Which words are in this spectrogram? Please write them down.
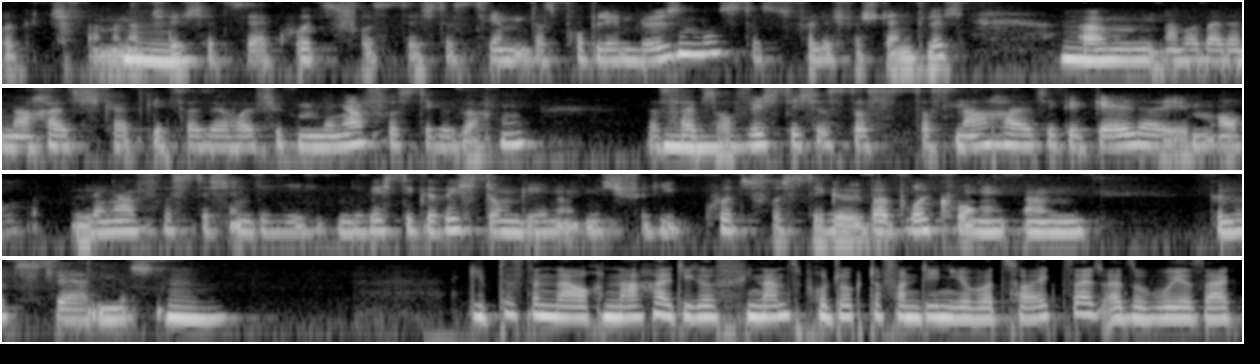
rückt, weil man mhm. natürlich jetzt sehr kurzfristig das Thema, das Problem lösen muss. Das ist völlig verständlich. Mhm. Ähm, aber bei der Nachhaltigkeit geht es ja sehr häufig um längerfristige Sachen. Weshalb mhm. es auch wichtig ist, dass, dass nachhaltige Gelder eben auch längerfristig in die, in die richtige Richtung gehen und nicht für die kurzfristige Überbrückung ähm, genutzt werden müssen. Mhm. Gibt es denn da auch nachhaltige Finanzprodukte, von denen ihr überzeugt seid? Also wo ihr sagt,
